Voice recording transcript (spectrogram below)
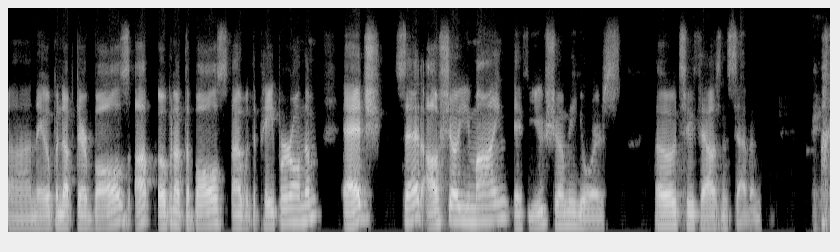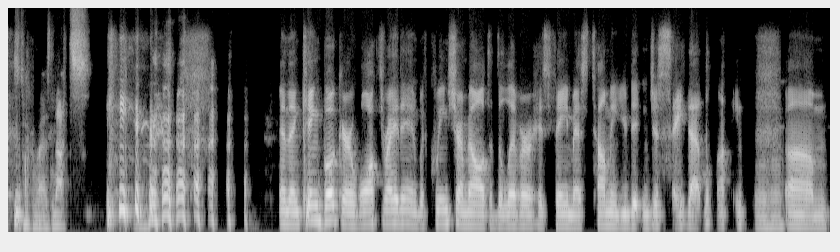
Uh, and they opened up their balls up, opened up the balls uh, with the paper on them. Edge said, I'll show you mine if you show me yours. Oh, 2007. He's talking about his nuts. and then King Booker walked right in with Queen Sharmell to deliver his famous "Tell me you didn't just say that" line. Mhm. Um,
